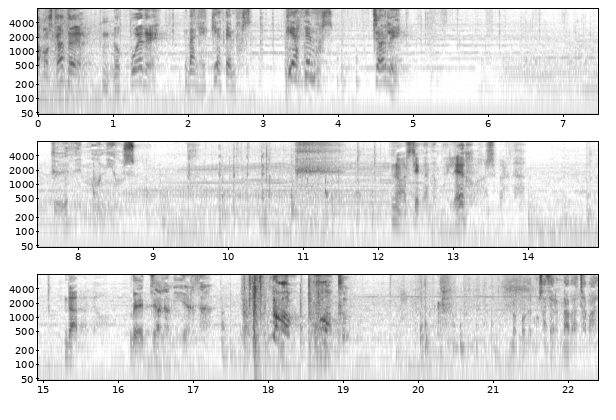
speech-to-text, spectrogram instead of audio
¡Vamos, Cater! ¡No puede! Vale, ¿qué hacemos? ¿Qué hacemos? Charlie. ¿Qué demonios? No has llegado muy lejos, ¿verdad? Dámelo. Vete a la mierda. No podemos hacer nada, chaval.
